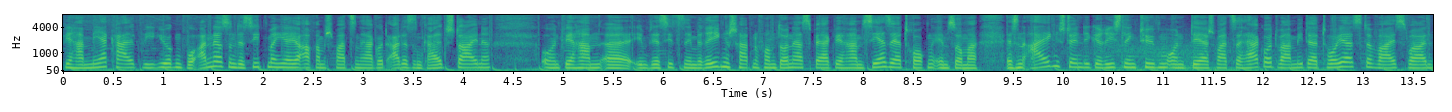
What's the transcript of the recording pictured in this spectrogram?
Wir haben mehr Kalk wie irgendwo anders und das sieht man hier ja auch am Schwarzen Herrgott. Alles sind Kalksteine. Und wir haben, äh, wir sitzen im Regenschatten vom Donnersberg. Wir haben sehr, sehr trocken im Sommer. Es sind eigenständige Riesling-Typen und der Schwarze Herrgott war mit der teuerste Weißwein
